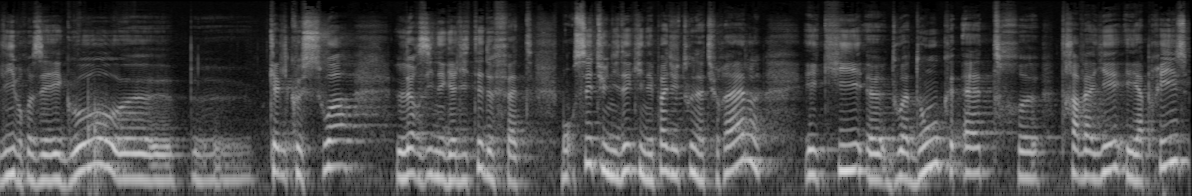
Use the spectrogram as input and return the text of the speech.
libres et égaux, euh, quelles que soient leurs inégalités de fait. C'est une idée qui n'est pas du tout naturelle et qui euh, doit donc être euh, travaillée et apprise,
